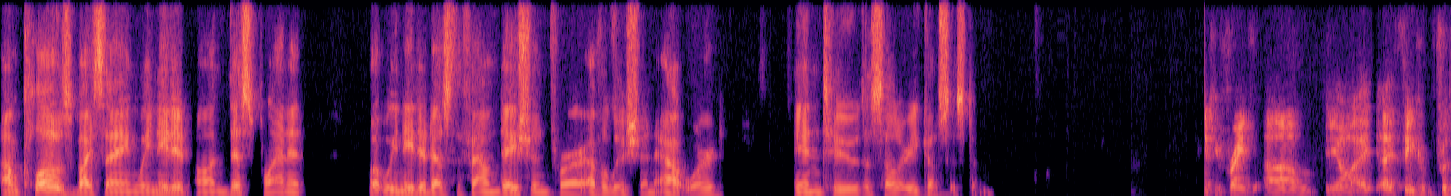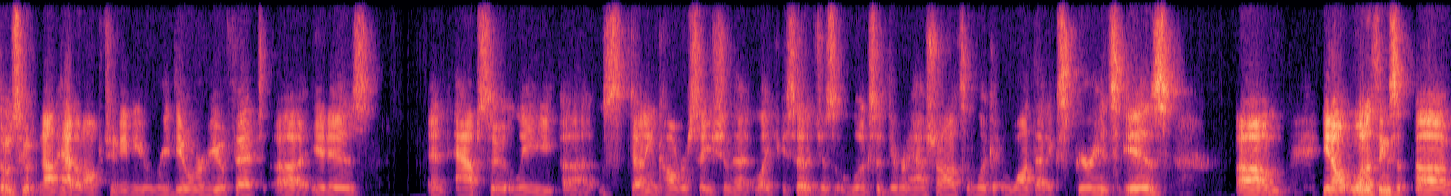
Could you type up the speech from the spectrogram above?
I'm closed by saying we need it on this planet, but we need it as the foundation for our evolution outward into the solar ecosystem. Thank you, Frank. Um, you know, I, I, think for those who have not had an opportunity to read the overview effect, uh, it is an absolutely uh, stunning conversation that, like you said, it just looks at different astronauts and look at what that experience is. Um, you know, one of the things, uh,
